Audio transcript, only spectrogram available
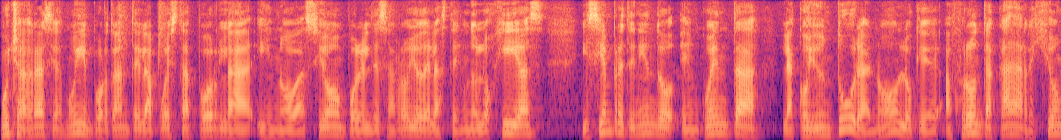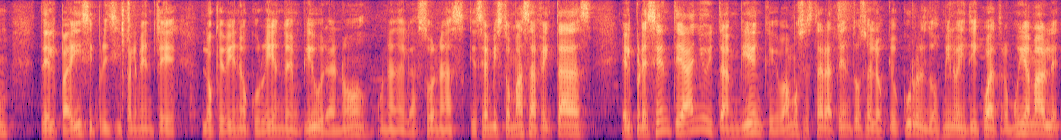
Muchas gracias. Muy importante la apuesta por la innovación, por el desarrollo de las tecnologías y siempre teniendo en cuenta la coyuntura, ¿no? Lo que afronta cada región del país y principalmente lo que viene ocurriendo en Piura, ¿no? Una de las zonas que se han visto más afectadas el presente año y también que vamos a estar atentos a lo que ocurre el 2024. Muy amable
